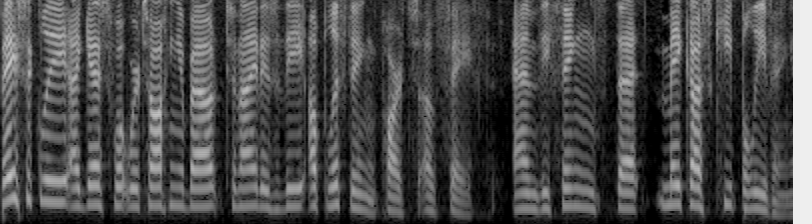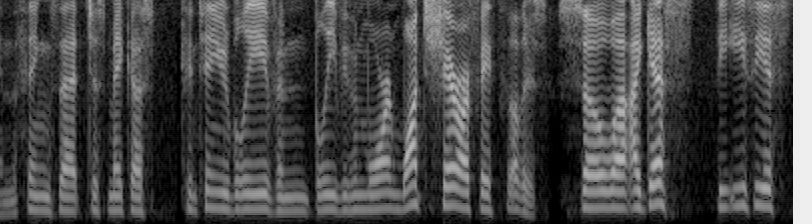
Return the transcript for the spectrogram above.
basically, I guess what we're talking about tonight is the uplifting parts of faith and the things that make us keep believing and the things that just make us continue to believe and believe even more and want to share our faith with others. So uh, I guess the easiest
